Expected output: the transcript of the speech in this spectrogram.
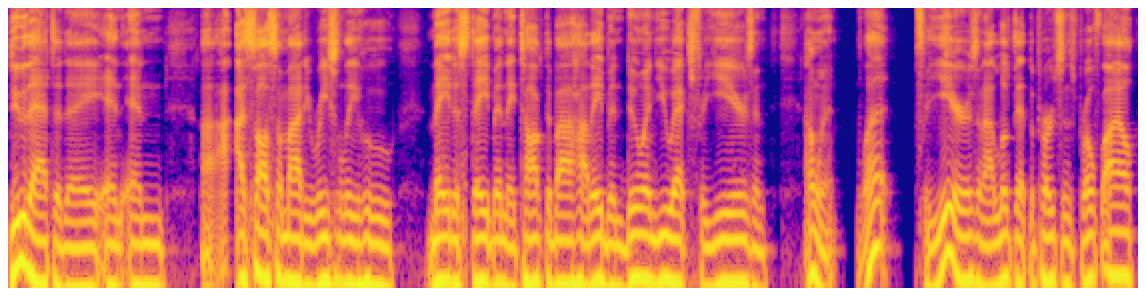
do that today. And, and uh, I saw somebody recently who made a statement. They talked about how they've been doing UX for years. And I went, what? for years and I looked at the person's profile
